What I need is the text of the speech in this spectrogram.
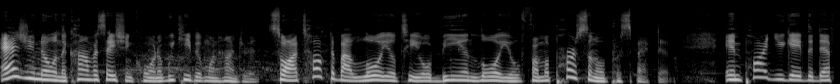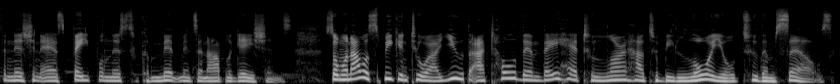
As you know, in the conversation corner, we keep it 100. So I talked about loyalty or being loyal from a personal perspective. In part, you gave the definition as faithfulness to commitments and obligations. So when I was speaking to our youth, I told them they had to learn how to be loyal to themselves.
